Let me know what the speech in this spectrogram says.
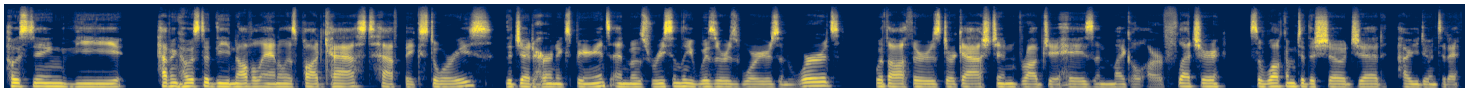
hosting the having hosted the novel analyst podcast Half Baked Stories, The Jed Herne Experience, and most recently Wizards, Warriors, and Words with authors Dyrk Ashton, Rob J. Hayes, and Michael R. Fletcher. So welcome to the show, Jed. How are you doing today?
